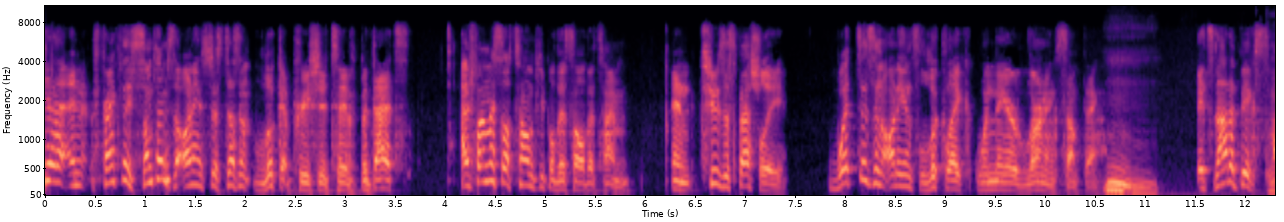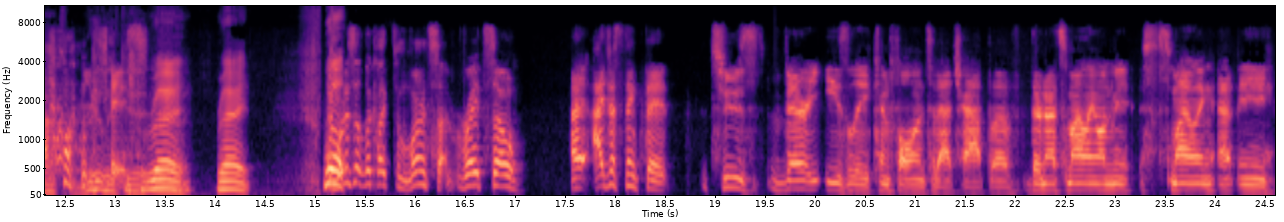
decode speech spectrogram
Yeah, and frankly, sometimes the audience just doesn't look appreciative, but that's I find myself telling people this all the time, and twos especially. What does an audience look like when they are learning something? It's not a big smile on your really face. good. Right. Right. And Well, what does it look like to learn something? Right. So I, I just think that twos very easily can fall into that trap of they're not smiling on me, smiling at me.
